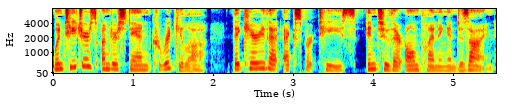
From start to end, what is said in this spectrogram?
When teachers understand curricula, they carry that expertise into their own planning and design.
